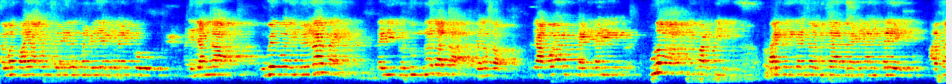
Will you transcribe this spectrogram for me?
समन्वय आपण संयोजक मंडळी या ठिकाणी करू. आणि ज्यांना उमेदवारी मिळणार नाही त्यांनी खचून न जाता त्याला स- की आपण त्या ठिकाणी पुढं आपली पार्टी काहीतरी त्यांचा विचार त्या ठिकाणी करेल. अशा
